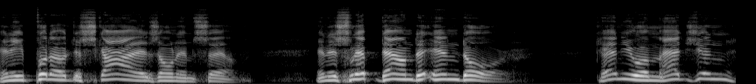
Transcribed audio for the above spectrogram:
And he put a disguise on himself. And he slipped down to Endor. Can you imagine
